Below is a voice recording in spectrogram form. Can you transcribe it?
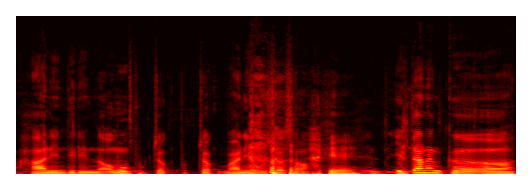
한인들이 너무 북적북적 많이 오셔서 예, 일단은 그 어,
